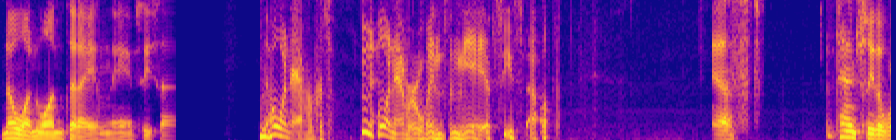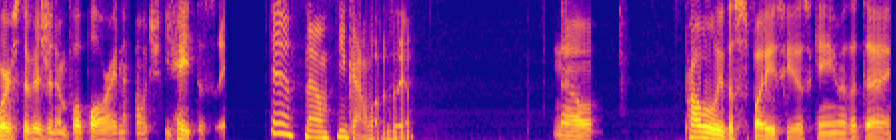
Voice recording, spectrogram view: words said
no one won today in the AFC South. No one ever, no one ever wins in the AFC South. Yes, potentially the worst division in football right now, which you hate to see. Eh, no, you kind of love to see it. Now, probably the spiciest game of the day:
